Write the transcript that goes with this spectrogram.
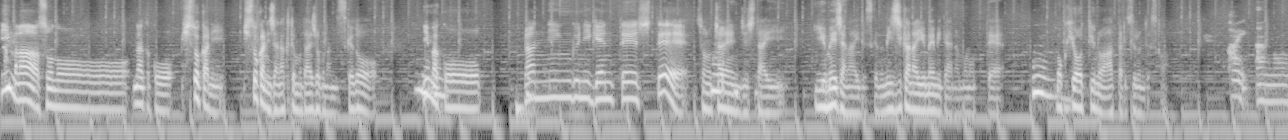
今そのなんかこう密かに密かにじゃなくても大丈夫なんですけど今こうランニングに限定してそのチャレンジしたい夢じゃないですけど身近な夢みたいなものってうん、うん目標っていうのはあったりするんですか？はい、あの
